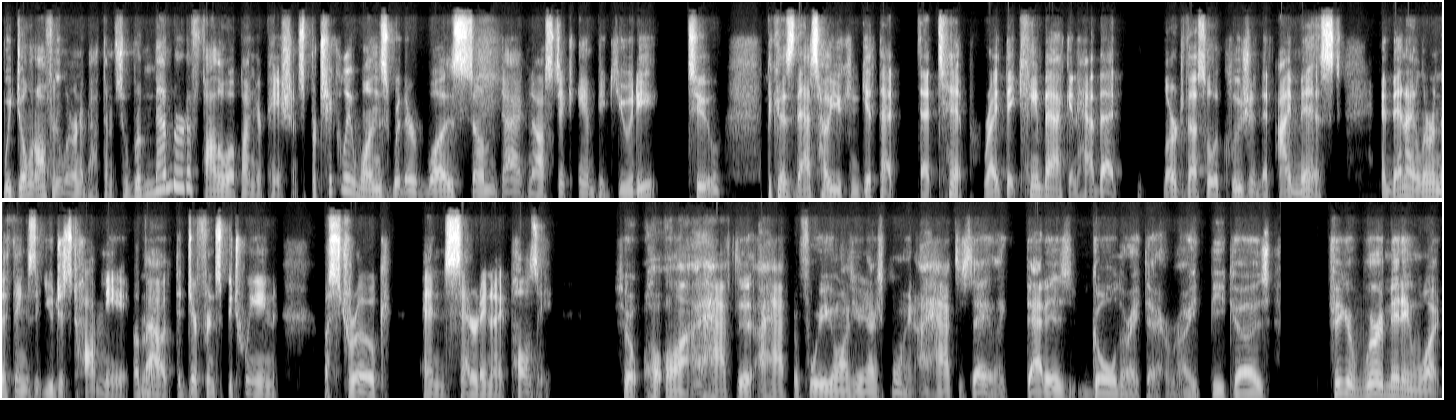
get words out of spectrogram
we don't often learn about them. So remember to follow up on your patients, particularly ones where there was some diagnostic ambiguity too, because that's how you can get that that tip, right? They came back and had that large vessel occlusion that I missed. And then I learned the things that you just taught me about right. the difference between a stroke and Saturday night palsy. So hold on. I have to, I have, before you go on to your next point, I have to say, like, that is gold right there, right? Because figure we're admitting what,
